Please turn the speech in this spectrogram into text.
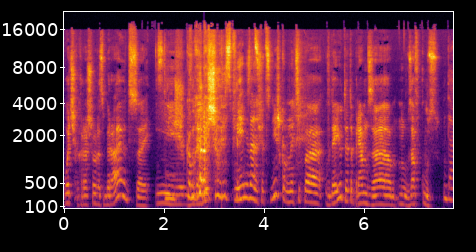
очень хорошо разбираются и Слишком выдают- хорошо Ну, я разбираются. не знаю насчет слишком, но типа выдают это прям за, ну, за вкус. Да.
